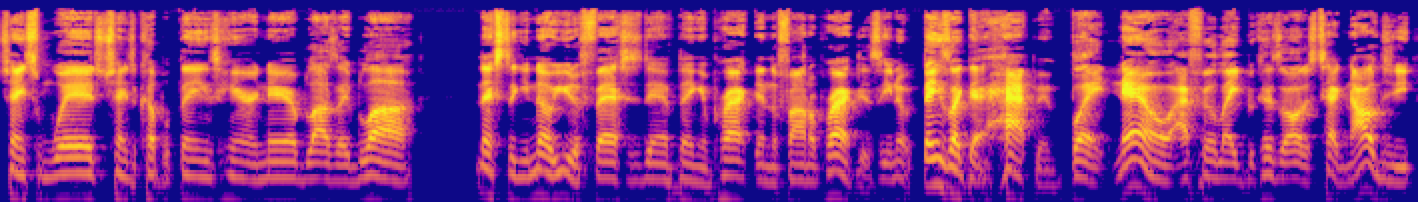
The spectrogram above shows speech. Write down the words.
Change some wedge, change a couple things here and there, blah blah blah." Next thing you know, you're the fastest damn thing in practice in the final practice. You know, things like that happen. But now I feel like because of all this technology,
